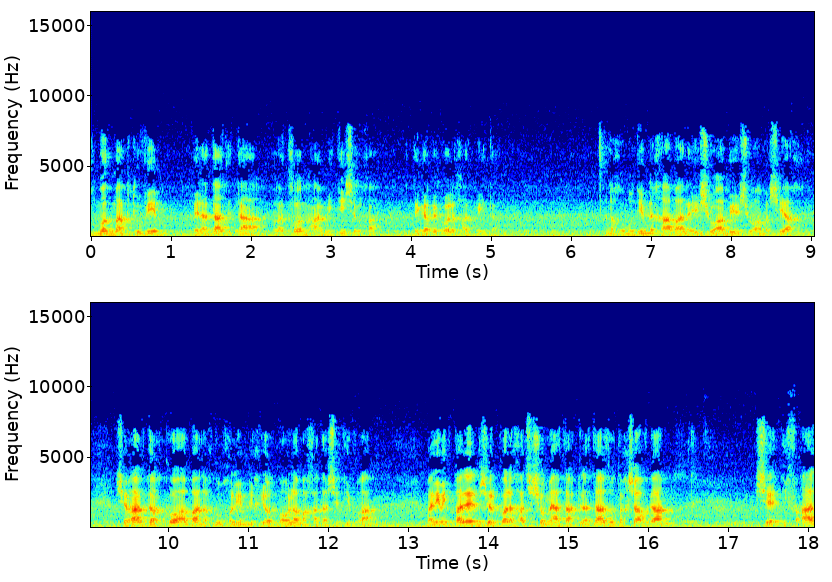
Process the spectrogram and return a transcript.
ללמוד מהכתובים ולדעת את הרצון האמיתי שלך לגבי כל אחד מאיתנו. אנחנו מודים לך, אבא, על הישועה בישוע המשיח, שרק דרכו, אבא, אנחנו יכולים לחיות בעולם החדש שתברא. ואני מתפלל בשביל כל אחד ששומע את ההקלטה הזאת עכשיו גם, שתפעל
